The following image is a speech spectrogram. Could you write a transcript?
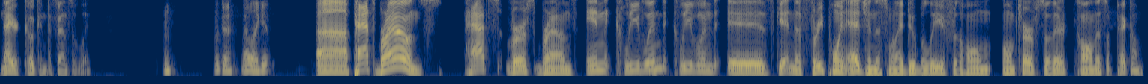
Now you're cooking defensively. Okay, I like it. Uh Pats Browns. Pats versus Browns in Cleveland. Cleveland is getting a three point edge in this one, I do believe, for the home home turf. So they're calling this a pick 'em.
